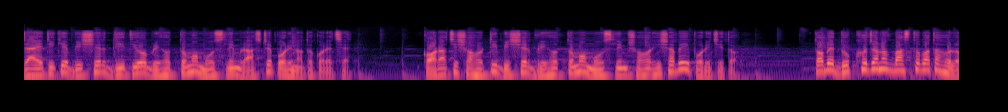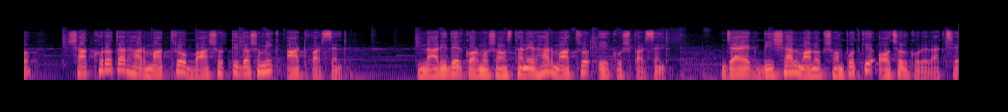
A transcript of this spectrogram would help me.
যা এটিকে বিশ্বের দ্বিতীয় বৃহত্তম মুসলিম রাষ্ট্রে পরিণত করেছে। করাচি শহরটি বিশ্বের বৃহত্তম মুসলিম শহর হিসাবেই পরিচিত। তবে দুঃখজনক বাস্তবতা হল, সাক্ষরতার হার মাত্র বাষট্টি দশমিক আট পার্সেন্ট। নারীদের কর্মসংস্থানের হার মাত্র একুশ পার্সেন্ট, যা এক বিশাল মানব সম্পদকে অচল করে রাখছে।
